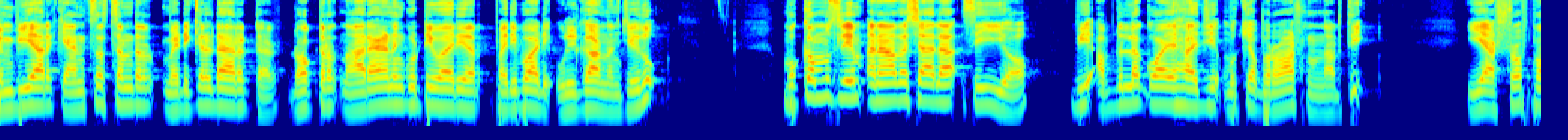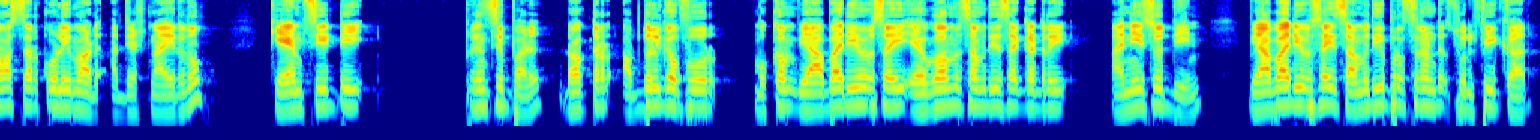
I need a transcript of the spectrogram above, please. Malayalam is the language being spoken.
M V R cancer centre medical director doctor Narayanankutty Warrier പരിപാടി ഉദ്ഘാടനം ചെയ്തു. മുക്കം മുസ്ലിം അനാഥശാല സിഇഒ വി അബ്ദുള്ള കോയ ഹാജി മുഖ്യപ്രഭാഷണം നടത്തി. ഇ അഷ്റഫ് മാസ്റ്റർ കുളിമാട് അധ്യക്ഷനായിരുന്നു. K M C T principal doctor Abdul Gafoor Mukkam വ്യാപാരി വ്യവസായി ഏകോപന സമിതി സെക്രട്ടറി അനീസുദ്ദീൻ വ്യാപാരി വ്യവസായി സമിതി president Zulfikar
